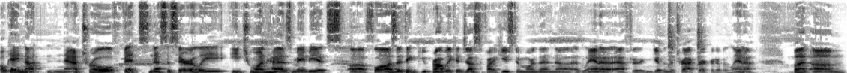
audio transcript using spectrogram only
okay, not natural fits necessarily. Each one has maybe its uh, flaws. I think you probably could justify Houston more than uh, Atlanta after given the track record of Atlanta, but. Um,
